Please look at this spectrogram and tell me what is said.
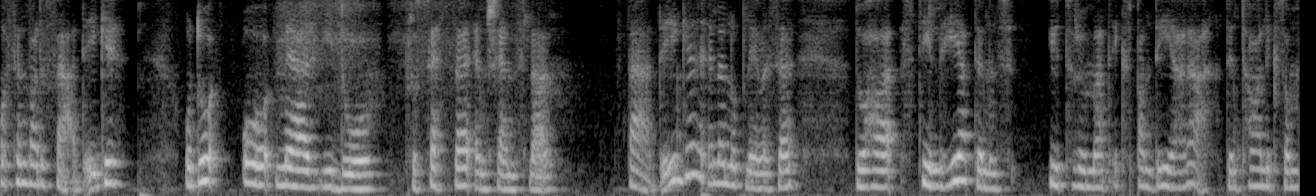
Och sen var det färdigt. Och, då, och när vi då processar en känsla färdig eller en upplevelse då har stillheten utrymme att expandera. Den tar liksom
